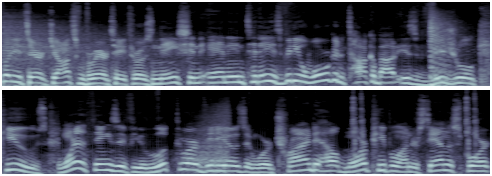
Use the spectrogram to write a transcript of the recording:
Everybody, it's Eric Johnson from Arete Throws Nation, and in today's video, what we're gonna talk about is visual cues. One of the things, if you look through our videos and we're trying to help more people understand the sport,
